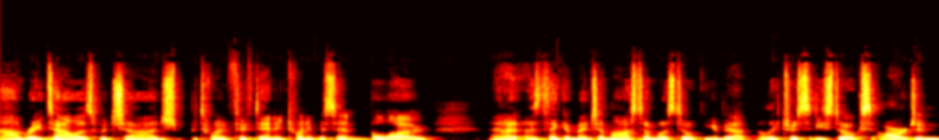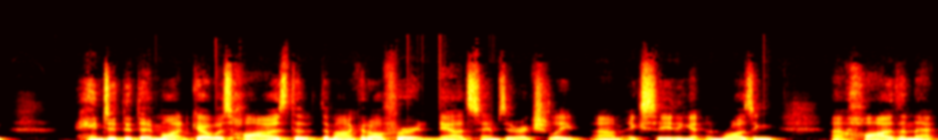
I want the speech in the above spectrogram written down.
uh, retailers would charge between 15 and 20% below. And I, I think I mentioned last time I was talking about electricity stocks. Origin hinted that they might go as high as the, the market offer. And now it seems they're actually um, exceeding it and rising uh, higher than that.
